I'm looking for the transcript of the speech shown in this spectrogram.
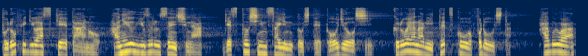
プロフィギュアスケーターの羽生結弦選手がゲスト審査員として登場し黒柳徹子をフォローした。羽生は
